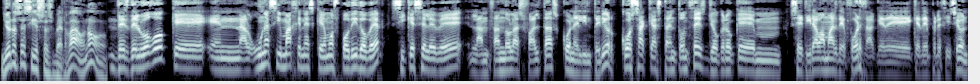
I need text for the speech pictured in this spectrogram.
Yo no sé si eso es verdad o no. Desde luego que en algunas imágenes que hemos podido ver sí que se le ve lanzando las faltas con el interior, cosa que hasta entonces yo creo que mmm, se tiraba más de fuerza que de, que de precisión.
